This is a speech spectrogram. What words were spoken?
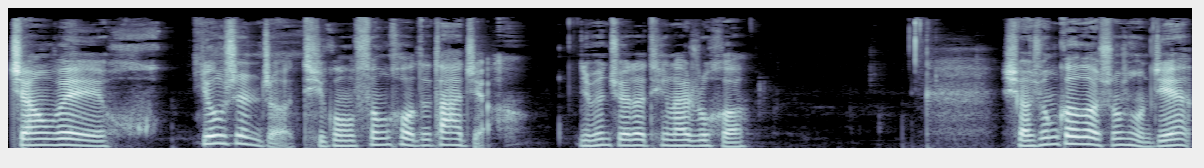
将为优胜者提供丰厚的大奖。你们觉得听来如何？小熊哥哥耸耸肩：“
